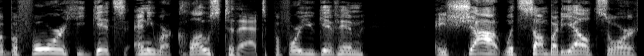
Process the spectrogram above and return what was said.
But before he gets anywhere close to that, before you give him a shot with somebody else or,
